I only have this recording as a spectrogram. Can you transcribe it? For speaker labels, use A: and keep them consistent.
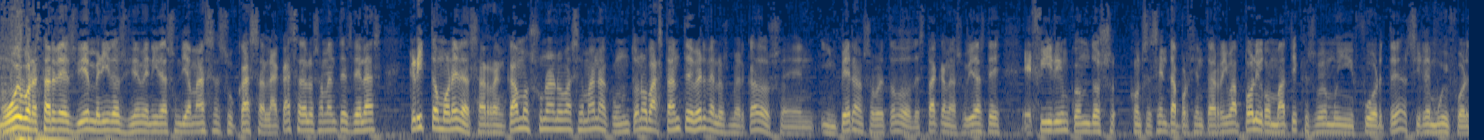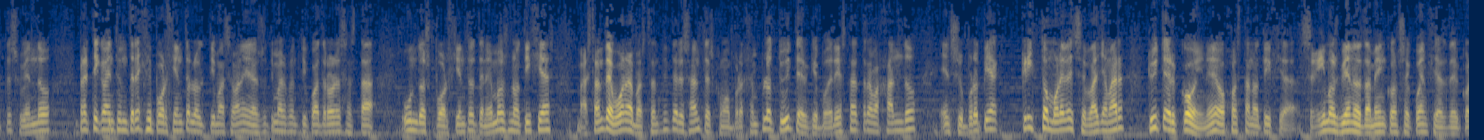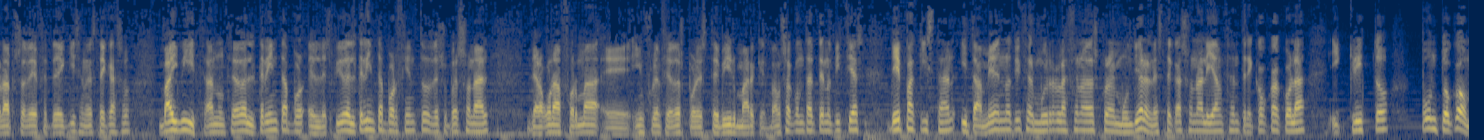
A: Muy buenas tardes, bienvenidos, bienvenidas un día más a su casa, la casa de los amantes de las criptomonedas. Arrancamos una nueva semana con un tono bastante verde en los mercados. En, imperan sobre todo, destacan las subidas de Ethereum con 2,60% arriba, Polygon Matic que sube muy fuerte, sigue muy fuerte, subiendo prácticamente un 13% en la última semana y en las últimas 24 horas hasta un 2%. Tenemos noticias bastante buenas, bastante interesantes, como por ejemplo Twitter, que podría estar trabajando en su propia criptomoneda y se va a llamar Twitter Coin, ¿eh? ojo a esta noticia. Seguimos viendo también consecuencias del colapso de En este caso Bybit ha anunciado el, 30 el despido del 30% de su personal, de alguna forma eh, influenciados por este bear market. Vamos a contarte noticias de Pakistán y también noticias muy relacionadas con el mundial, en este caso una alianza entre Coca-Cola y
